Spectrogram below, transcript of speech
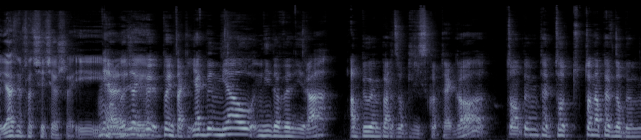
ja na przykład się cieszę i Nie, nadzieję... jakby, powiem tak, jakbym miał Nidavelira, a byłem bardzo blisko tego, to, bym, to, to na pewno bym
